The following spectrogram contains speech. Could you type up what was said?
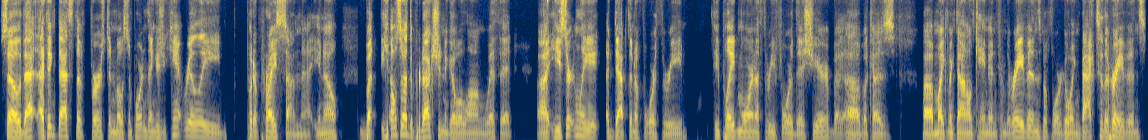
So that I think that's the first and most important thing because you can't really put a price on that, you know. But he also had the production to go along with it. Uh, he's certainly adept in a four three. He played more in a 3 4 this year but, uh, because uh, Mike Macdonald came in from the Ravens before going back to the Ravens.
